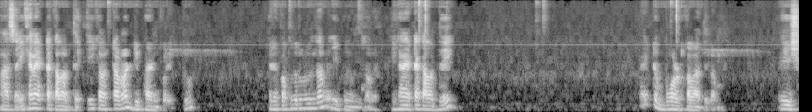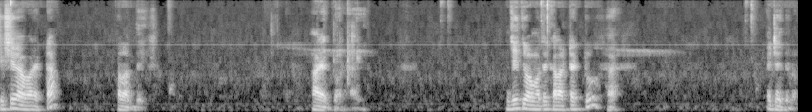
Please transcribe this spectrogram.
আচ্ছা এখানে একটা কালার দেয় এই কালারটা আমরা ডিফারেন্ট করি একটু। এটা কত দূর পর্যন্ত যাবে? এই পর্যন্ত যাবে। এখানে একটা কালার দেই। একটু বোল্ড কালার দিলাম। এই শেষে আবার একটা কালার দেই। আর একবার হাই যেহেতু আমাদের কালারটা একটু হ্যাঁ। এটাই দিলাম।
